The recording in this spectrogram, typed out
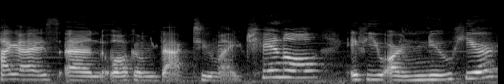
Hi guys and welcome back to my channel. If you are new here,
